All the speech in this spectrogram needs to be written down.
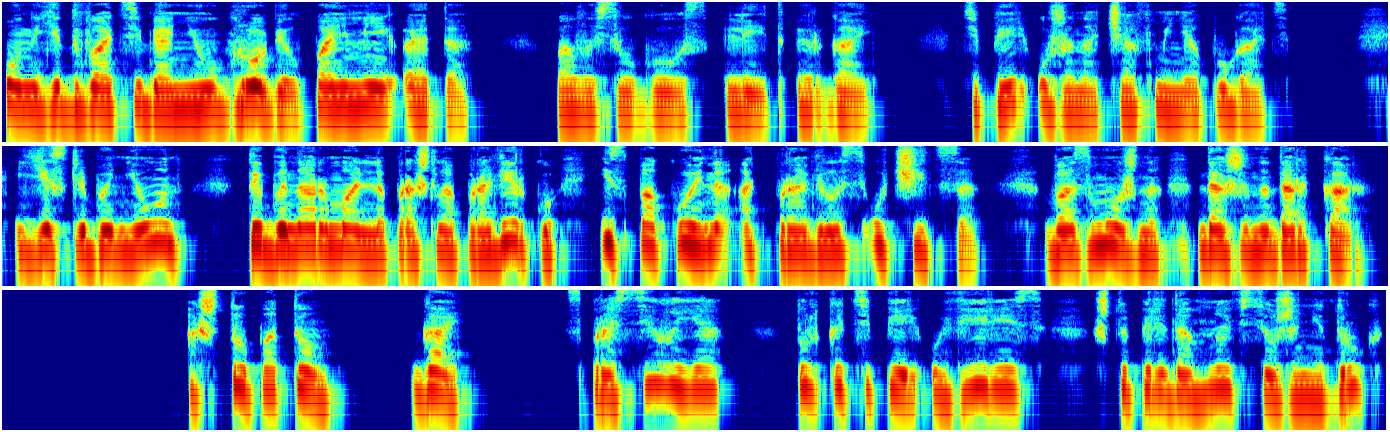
Он едва тебя не угробил, пойми это, повысил голос Лейт Эргай, теперь уже начав меня пугать. Если бы не он, ты бы нормально прошла проверку и спокойно отправилась учиться, возможно, даже на Даркар. А что потом, Гай? спросила я, только теперь уверяясь, что передо мной все же не друг,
